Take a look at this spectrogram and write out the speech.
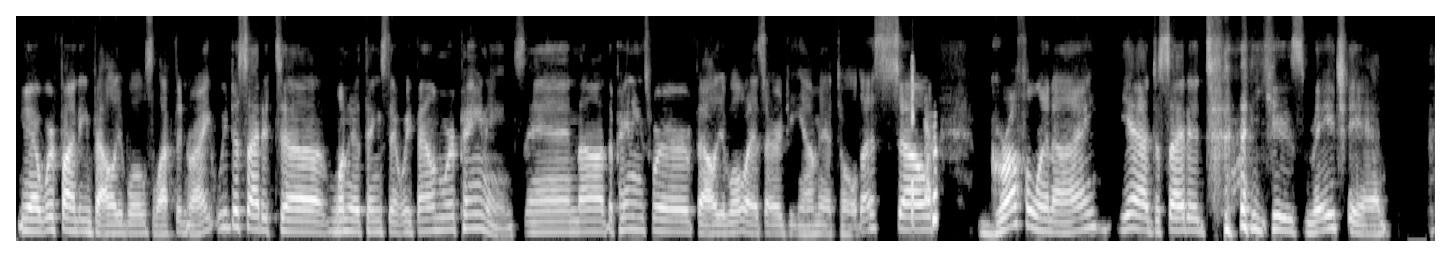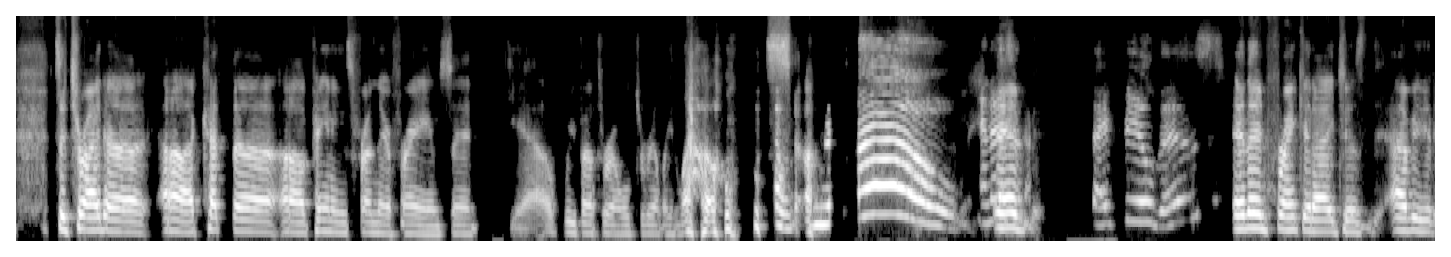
you know, we're finding valuables left and right. We decided to, one of the things that we found were paintings, and uh, the paintings were valuable as our DM had told us. So Gruffle and I, yeah, decided to use Mage Hand to try to uh, cut the uh, paintings from their frames. And yeah, we both rolled really low. so, Oh, and, and I feel this. and then Frank and I just, I mean,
